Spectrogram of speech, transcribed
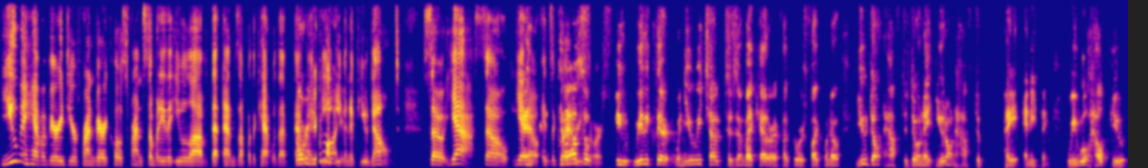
you may have a very dear friend, very close friend, somebody that you love that ends up with a cat with a Or you might. even if you don't. So yeah, so you And know, it's a can I great also resource. Be really clear when you reach out to Zen by Cat or FIP Warriors 5.0, you don't have to donate. You don't have to pay anything. We will help you.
